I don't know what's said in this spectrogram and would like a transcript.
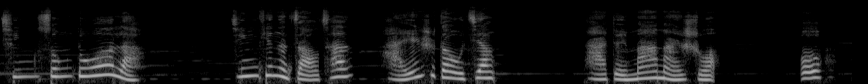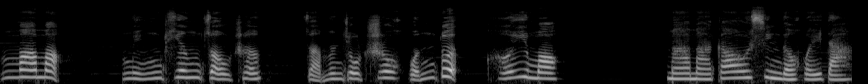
轻松多了。今天的早餐还是豆浆。他对妈妈说：“呃，妈妈，明天早晨咱们就吃馄饨，可以吗？”妈妈高兴地回答。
